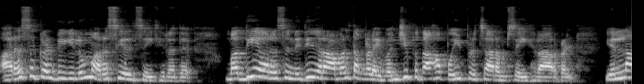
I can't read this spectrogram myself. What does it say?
அரசு கல்வியிலும் அரசியல் செய்கிறது. மத்திய அரசு நிதி தராமல் தங்களை வஞ்சிப்பதாக பொய் பிரச்சாரம் செய்கிறார்கள். எல்லா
